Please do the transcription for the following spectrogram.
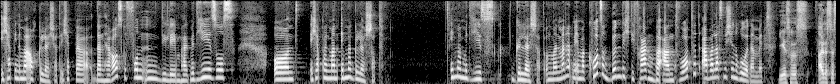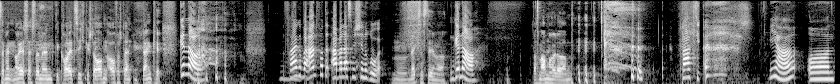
ich habe ihn immer auch gelöchert. Ich habe ja dann herausgefunden, die leben halt mit Jesus. Und ich habe meinen Mann immer gelöchert. Immer mit Jesus gelöchert. Und mein Mann hat mir immer kurz und bündig die Fragen beantwortet, aber lass mich in Ruhe damit. Jesus, Altes Testament, Neues Testament, gekreuzigt, gestorben, auferstanden. Danke. Genau. Frage beantwortet, aber lass mich in Ruhe. Hm, Nächstes Thema. Genau. Was machen wir heute Abend? Party. Ja, und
